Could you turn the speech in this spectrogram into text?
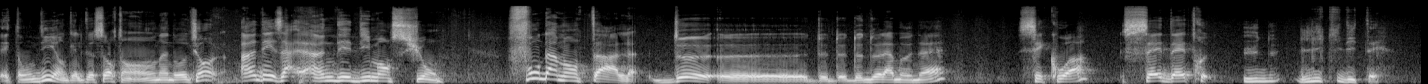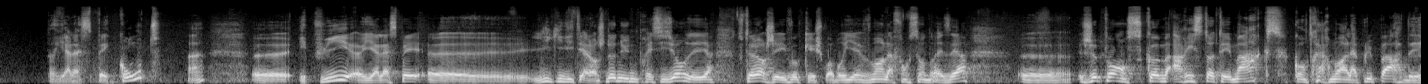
étant dit en quelque sorte en, introduction, un des, dimensions fondamentales de, de la monnaie, c'est quoi? C'est d'être une liquidité. il y a l'aspect compte, Hein. Euh, et puis, euh, il y a l'aspect euh, liquidité. Alors, je donne une précision. Tout à l'heure, j'ai évoqué, je crois, brièvement la fonction de réserve. Je pense, comme Aristote et Marx, contrairement à la plupart des,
